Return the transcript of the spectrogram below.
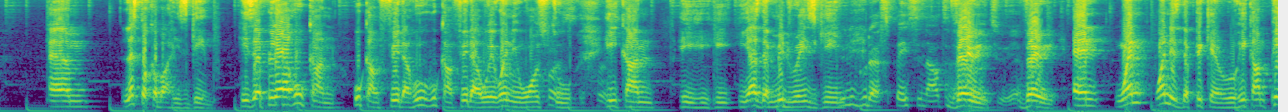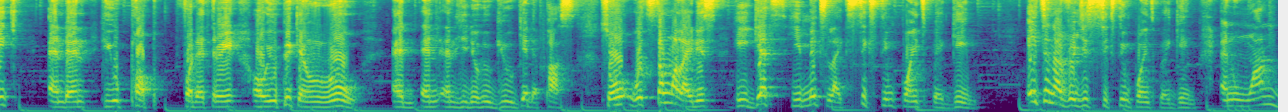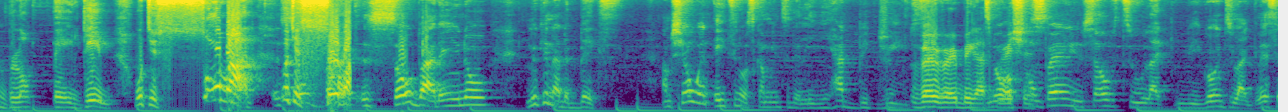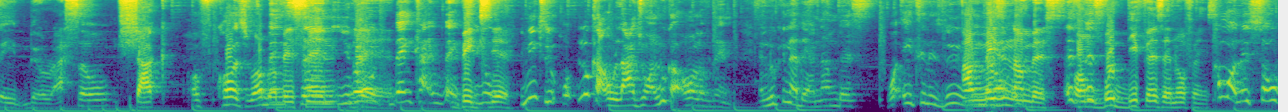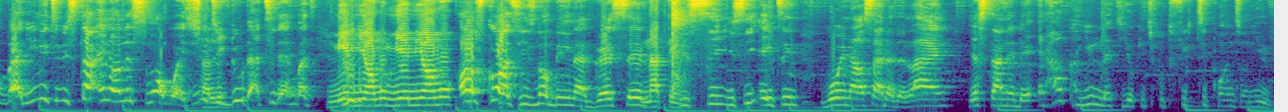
um, let's talk about his game. He's a player who can who can fade who, who can fade away when he wants course, to. He can he he he has the mid-range game. Really good at spacing out. Very, too, yeah. very. And when when is the pick and roll, he can pick and then he'll pop for the three, or he'll pick and roll and and and he he'll, he'll get the pass. So with someone like this, he gets he makes like 16 points per game. Ayton averages 16 points per game and one block per game, which is so bad. It's which is so bad. It's so bad. And you know, looking at the bigs, I'm sure when 18 was coming to the league, he had big dreams. Very, very big You know, aspirations. comparing himself to like we going to like let's say Bill Russell, Shaq. of course Robinson, Robinson, you know, yeah. then kind of. Bigs, you know, yeah. You need to look at Olajuwon, look at all of them, and looking at their numbers. What Ayton is doing, Amazing now, numbers it's- on it's- both defense and offense. Come on, it's so bad. You need to be starting on the small boys. You need to do that to them, but Miemiamu, miemiamu. Of course, he's not being aggressive. Nothing. You see, you see Ayton going outside of the line, just standing there. And how can you let Jokic put 50 points on you?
